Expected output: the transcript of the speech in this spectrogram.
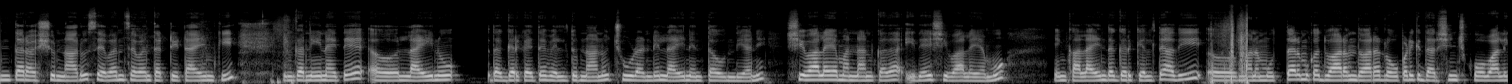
ఇంత రష్ ఉన్నారు. సెవెన్ సెవెన్ థర్టీ టైంకి. ఇంకా నేనైతే లైను దగ్గరికి అయితే వెళ్తున్నాను. చూడండి లైన్ ఎంత ఉంది అని. శివాలయం అన్నాను కదా ఇదే శివాలయము. ఇంకా లైన్ దగ్గరికి వెళ్తే అది మనం ఉత్తరముఖ ద్వారం ద్వారా లోపలికి దర్శించుకోవాలి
